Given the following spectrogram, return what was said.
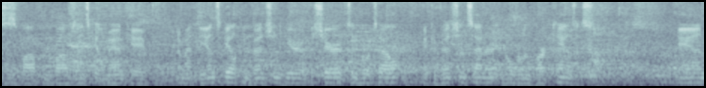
This is Bob from the Bob's N-Scale Man Cave. I'm at the N-Scale convention here at the Sheraton Hotel and Convention Center in Overland Park, Kansas. And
